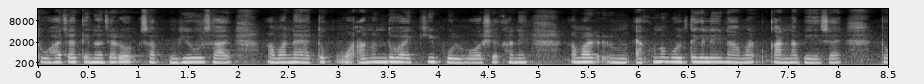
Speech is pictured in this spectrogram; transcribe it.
দু হাজার, তিন হাজারও সাব ভিউজ হয়, আমার না এত আনন্দ হয়, কি বলব? সেখানে আমার এখনও বলতে গেলেই না আমার কান্না পেয়ে যায়। তো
